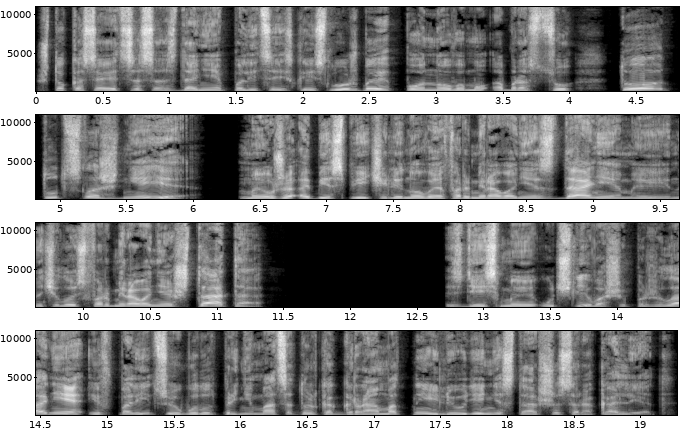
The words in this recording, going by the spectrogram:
что касается создания полицейской службы по новому образцу, то тут сложнее. Мы уже обеспечили новое формирование зданием, и началось формирование штата. Здесь мы учли ваши пожелания, и в полицию будут приниматься только грамотные люди не старше сорока лет.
